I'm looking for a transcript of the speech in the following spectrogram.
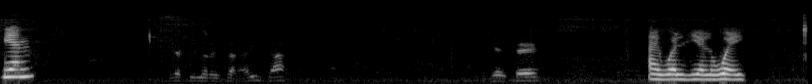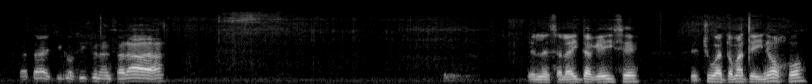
Bien. Estoy haciendo la ensaladita. Fíjense. Ah, igual y el güey. Ya está, chicos, hice una ensalada. Es la ensaladita que hice, lechuga, tomate y hinojo.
